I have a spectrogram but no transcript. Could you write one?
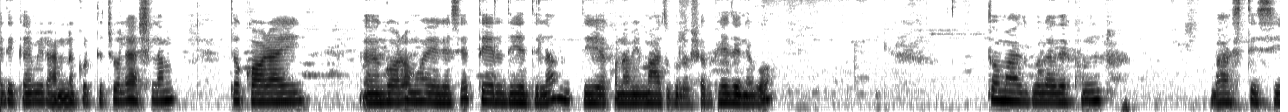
এদিকে আমি রান্না করতে চলে আসলাম। তো কড়াই গরম হয়ে গেছে, তেল দিয়ে দিলাম, দিয়ে এখন আমি মাছগুলো সব ভেজে নেব। তো মাছগুলো দেখুন, ভাজতেছি।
